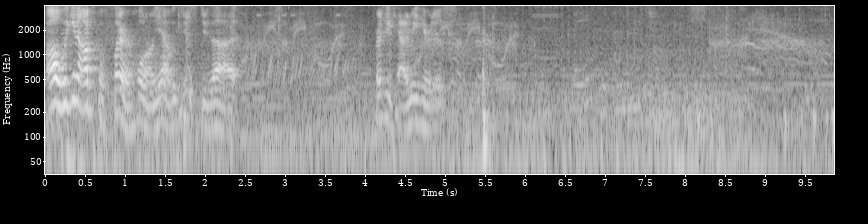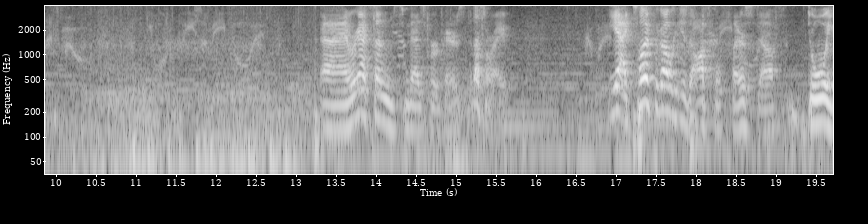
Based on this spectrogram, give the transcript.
Oh, we can optical flare. Hold on. Yeah, we can just do that. Where's the academy? Here it is. Uh, we're gonna send some guys for repairs, but that's alright. Yeah, I totally forgot we could use optical flare stuff. Doi.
